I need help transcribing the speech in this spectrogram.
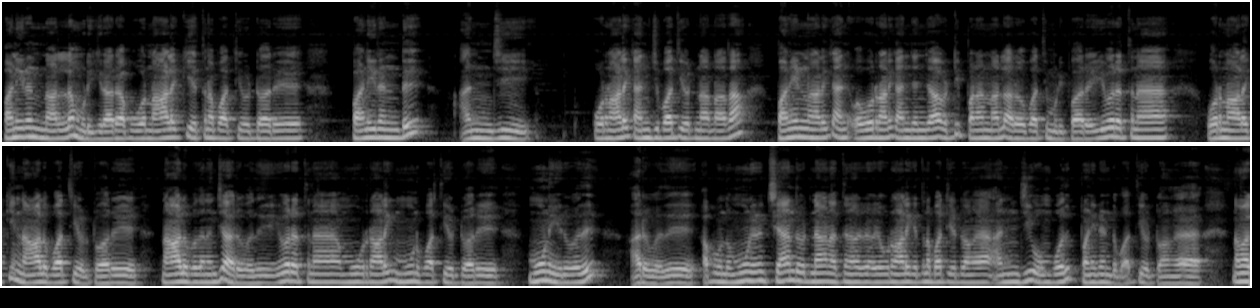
பன்னிரெண்டு நாளில் முடிக்கிறாரு. அப்போ ஒரு நாளைக்கு எத்தனை பாத்தி வெட்டுவார்? பன்னிரெண்டு அஞ்சு. ஒரு நாளைக்கு அஞ்சு பாத்தி வெட்டினார்னா தான் பன்னெண்டு நாளைக்கு அஞ்சு ஒவ்வொரு நாளைக்கு அஞ்சு அஞ்சா வெட்டி பன்னெண்டு நாளில் அறுபது பாத்தி முடிப்பார். இவர் எத்தனை? ஒரு நாளைக்கு நாலு பாத்தி வெட்டுவார். நாலு பதினஞ்சு அறுபது. இவர் எத்தனை? மூணு நாளைக்கு மூணு பாத்தி வெட்டுவார். மூணு இருபது. அறுபது. அப்போ இந்த மூணு பேரும் சேர்ந்து வெட்டினாங்கன்னா எத்தனை ஒரு நாளைக்கு எத்தனை பாத்தி வெட்டுவாங்க? அஞ்சு ஒம்பது பன்னிரெண்டு பாத்தி வெட்டுவாங்க. நம்ம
